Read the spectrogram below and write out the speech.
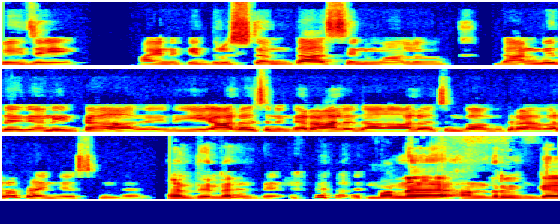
బిజీ ఆయనకి దృష్టి అంతా సినిమాలు. దాని మీదే కానీ ఇంకా ఇది ఈ ఆలోచన ఇంకా రాలేదు. ఆ ఆలోచన బాబుకి రావాలి? అప్పుడు ఆయన చేసుకుంటారు. అంతేనా? అంతే. మొన్న అందరూ ఇంకా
